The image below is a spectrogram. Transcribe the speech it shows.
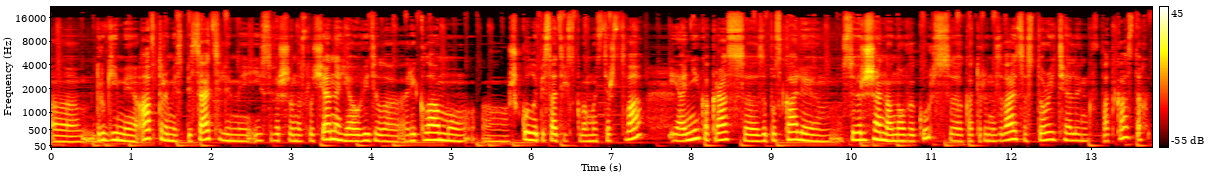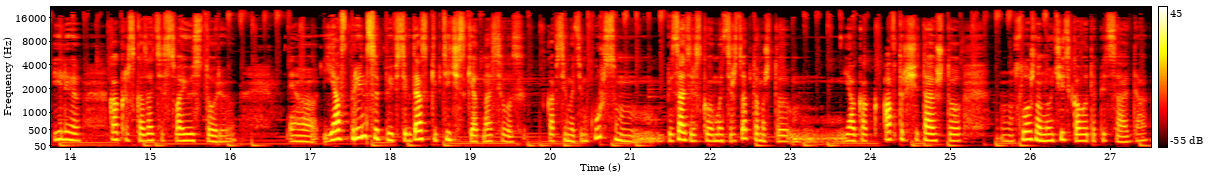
э, другими авторами, с писателями, и совершенно случайно я увидела рекламу э, школы писательского мастерства, и они как раз запускали совершенно новый курс, который называется «Storytelling в подкастах» или «Как рассказать свою историю». Э, Я, в принципе, всегда скептически относилась ко всем этим курсам писательского мастерства, потому что я как автор считаю, что сложно научить кого-то писать, да.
